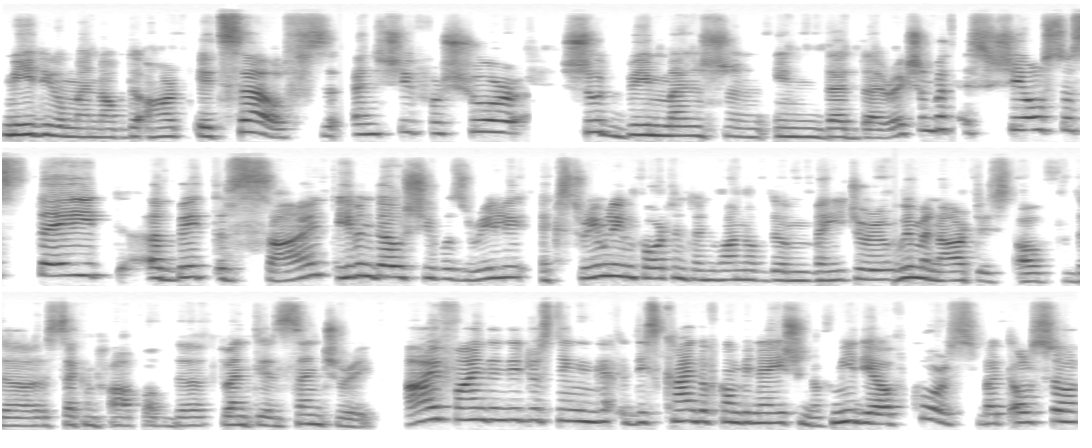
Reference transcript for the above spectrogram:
medium and of the art itself. And she, for sure, should be mentioned in that direction. But she also stayed a bit aside, even though she was really extremely important and one of the major women artists of the second half of the 20th century. I find it interesting this kind of combination of media, of course, but also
